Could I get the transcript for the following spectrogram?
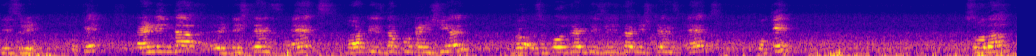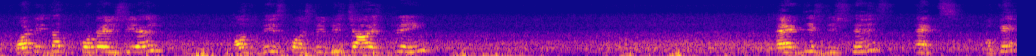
this ring okay? And in the uh, distance x what is the potential? Suppose that this is the distance x. Okay? So the what is the potential of this positively charged ring at this distance x? Okay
